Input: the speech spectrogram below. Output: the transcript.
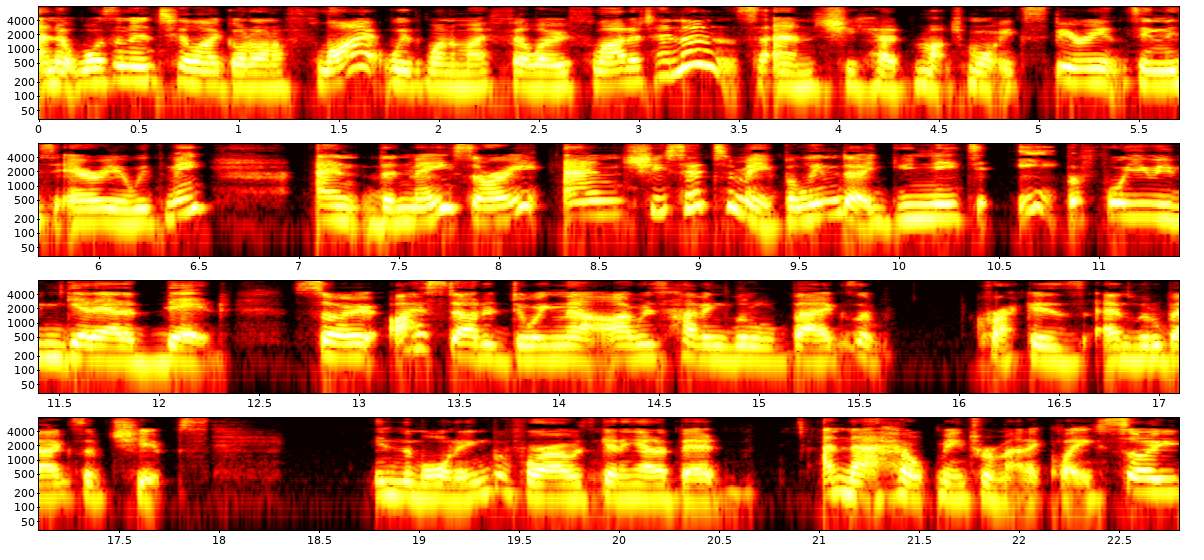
And it wasn't until I got on a flight with one of my fellow flight attendants, and she had much more experience in this area with me and than me, sorry. And she said to me, Belinda, you need to eat before you even get out of bed. So I started doing that. I was having little bags of crackers and little bags of chips in the morning before I was getting out of bed. And that helped me dramatically. So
